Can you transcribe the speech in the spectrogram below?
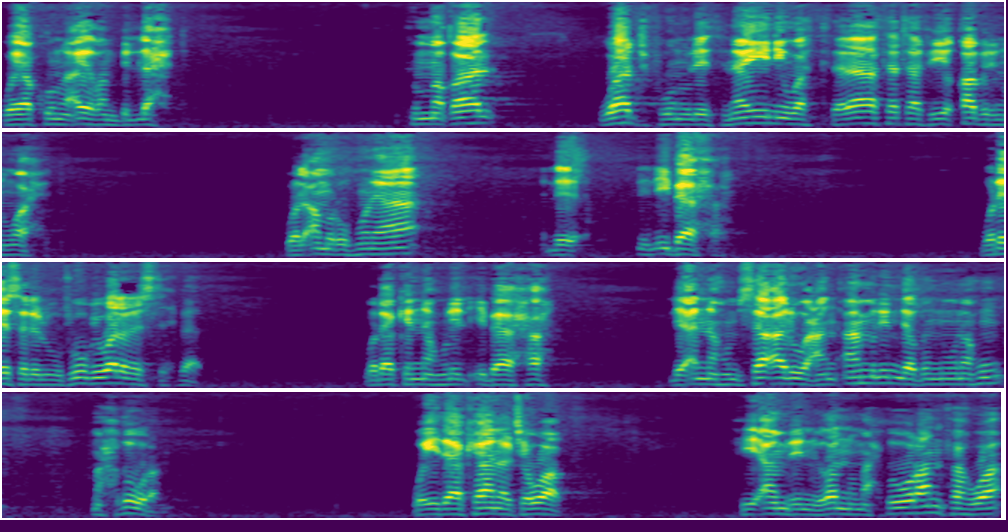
ويكون أيضا باللحد. ثم قال وادفنوا الاثنين والثلاثة في قبر واحد. والأمر هنا للإباحة. وليس للوجوب ولا للاستحباب. ولكنه للإباحة لأنهم سألوا عن أمر يظنونه محظورا. وإذا كان الجواب في أمر يظن محظورا فهو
